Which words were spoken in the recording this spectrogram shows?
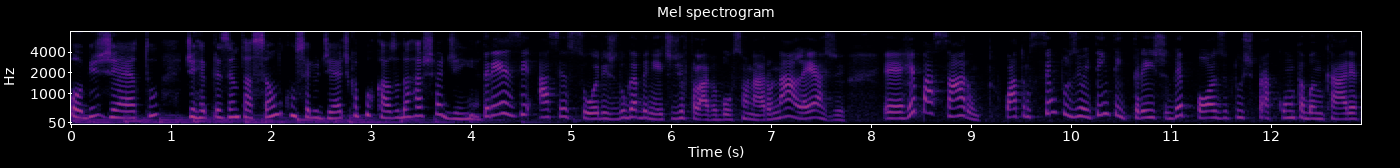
objeto de representação do Conselho de Ética por causa da rachadinha. Treze assessores do gabinete de Flávio Bolsonaro na Alerj é, repassaram 483 depósitos para a conta bancária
